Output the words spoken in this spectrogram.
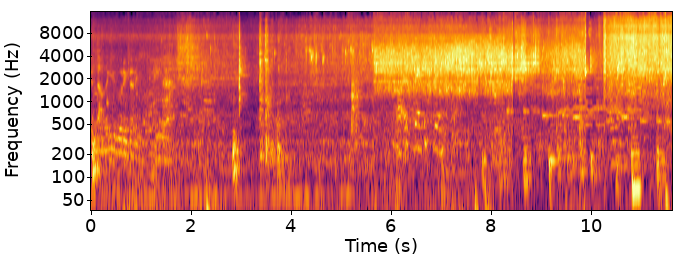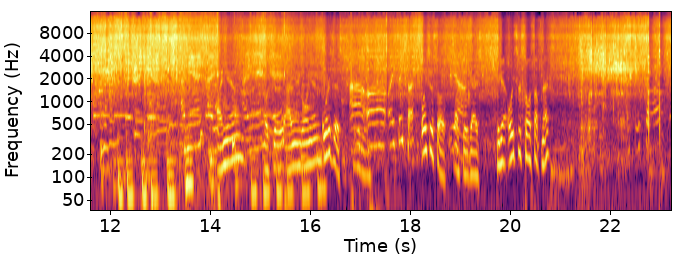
ketam lagi goreng kari. Oh, explain, explain. Onion, Onion. Onion, Okay, onion going in. What is this? Uh, uh, oyster sauce. Oyster sauce. Yeah. Okay, guys. We got oyster sauce up next. Oyster sauce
